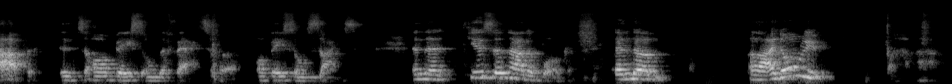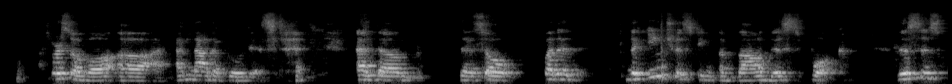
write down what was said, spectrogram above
up. It's all based on the facts uh, or based on science. And then here's another book. And um, uh, I don't read, first of all, uh, I'm not a Buddhist. and um, the, so, but the interesting about this book, this is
